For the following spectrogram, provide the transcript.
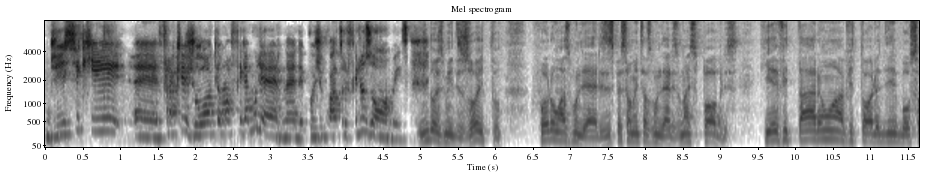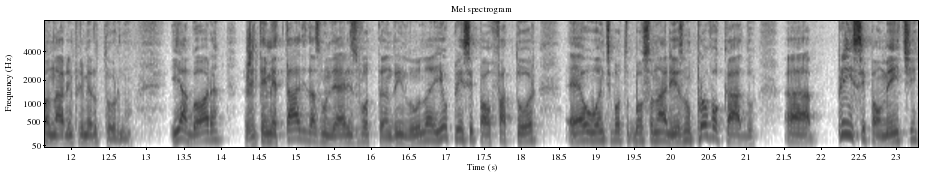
disse que é, fraquejou a ter uma filha mulher, né? Depois de quatro filhos homens. Em 2018, foram as mulheres, especialmente as mulheres mais pobres, que evitaram a vitória de Bolsonaro em primeiro turno. E agora a gente tem metade das mulheres votando em Lula e o principal fator é o antibolsonarismo provocado ah, principalmente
